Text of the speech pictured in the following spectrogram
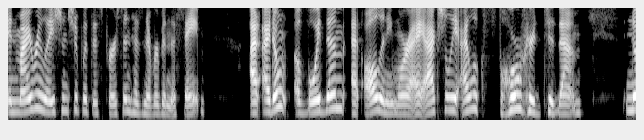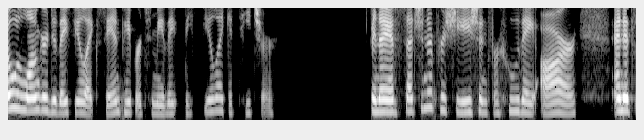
And my relationship with this person has never been the same. I, I don't avoid them at all anymore. I actually I look forward to them no longer do they feel like sandpaper to me. They they feel like a teacher. And I have such an appreciation for who they are. And it's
